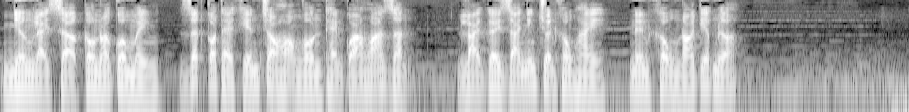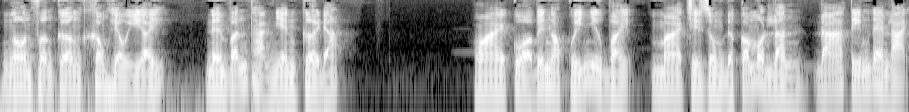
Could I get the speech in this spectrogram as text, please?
Nhưng lại sợ câu nói của mình Rất có thể khiến cho họ ngôn thẹn quá hóa giận, Lại gây ra những chuyện không hay, Nên không nói tiếp nữa. Ngôn Phượng Cương không hiểu ý ấy, Nên vẫn thản nhiên cười đáp. Hoài của viên ngọc quý như vậy Mà chỉ dùng được có một lần Đã tím đen lại.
